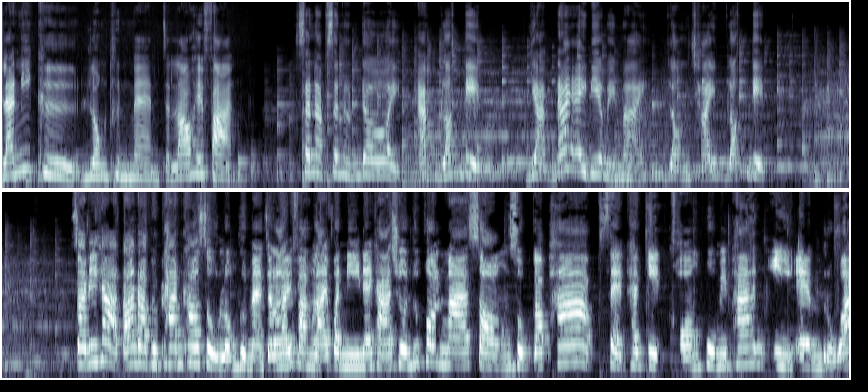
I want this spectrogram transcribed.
และนี่คือลงทุนแมนจะเล่าให้ฟัง สนับสนุนโดยแอป Blockdit อยากได้ไอเดียใหม่ๆ ลองใช้ Blockdit สวัสดีค่ะ ต้อนรับทุกท่านเข้าสู่ลงทุนแมนจะเล่าให้ฟังไลฟ์วันนี้นะคะ ชวนทุกคนมาส่องสุขภาพเศรษฐกิจของภูมิภาค EM หรือว่า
